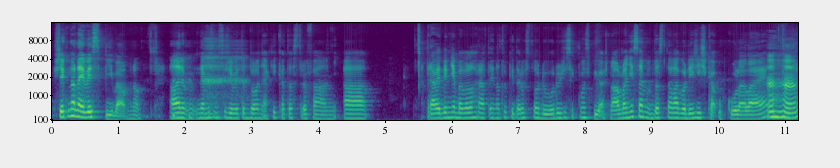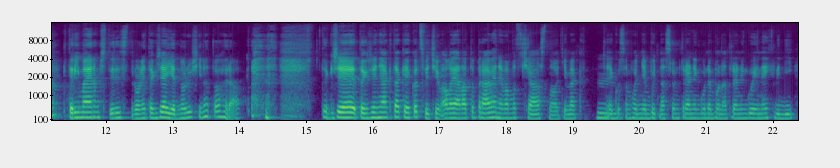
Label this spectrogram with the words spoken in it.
všechno nevyspívám, no. Ale ne, nemyslím si, že by to bylo nějaký katastrofální. A právě by mě bavilo hrát i na tu kytaru z toho důvodu, že si k tomu zpíváš. No a loni jsem dostala od Ježíška ukulele, Aha. který má jenom čtyři struny, takže je jednodušší na to hrát. takže, takže nějak tak jako cvičím, ale já na to právě nemám moc čas, no, tím jak hmm. jako jsem hodně buď na svém tréninku nebo na tréninku jiných lidí,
